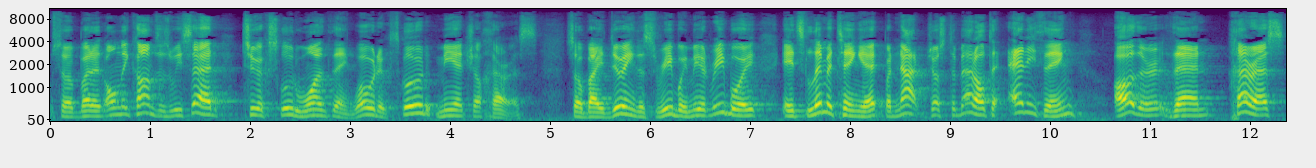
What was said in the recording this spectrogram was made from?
so, but it only comes, as we said, to exclude one thing. What would exclude? Miet shalcheres. So by doing this riboy, miet riboy, it's limiting it, but not just to metal, to anything other than cheres,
